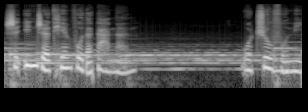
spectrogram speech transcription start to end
是因着天父的大能。我祝福你。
